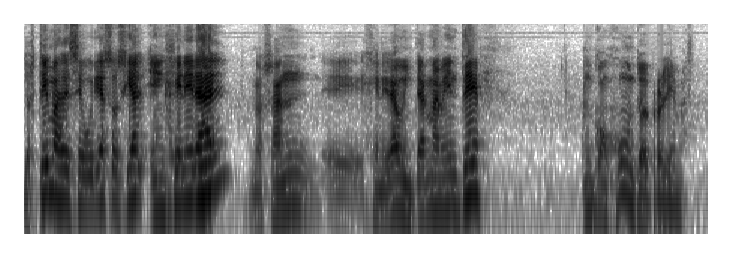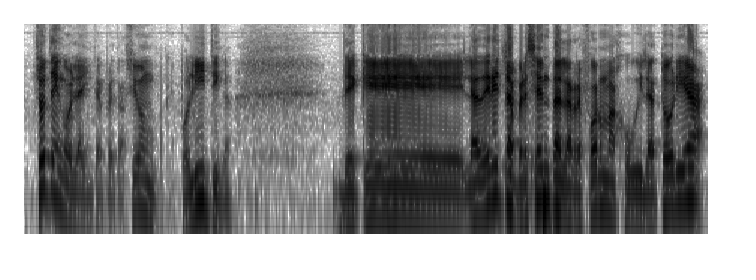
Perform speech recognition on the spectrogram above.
los temas de seguridad social en general nos han eh, generado internamente un conjunto de problemas. Yo tengo la interpretación política de que la derecha presenta la reforma jubilatoria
